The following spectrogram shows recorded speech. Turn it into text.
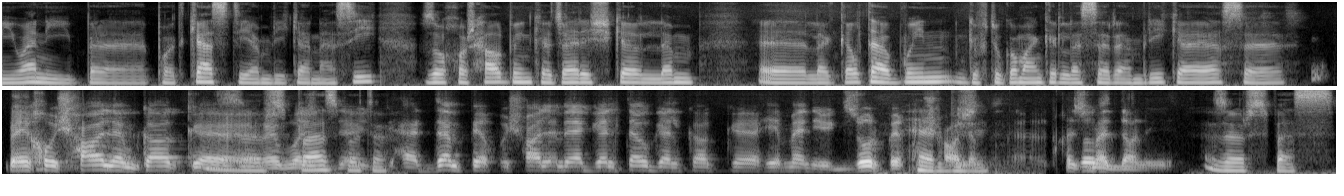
میوانی بە پۆتکاستی ئەمریکا ناسی زۆر خۆشحاڵ بین کە جارێکیکە لەم لەگەڵتا بووین گفتوگۆمان کرد لەسەر ئەمریکایە پێ خۆشحالم کاک هەردەم پێ خۆشحالم لە گەلتە و گەل کاک هێمەنی زۆر پێ خۆشحالم خزمەت دانی زۆر سپاس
